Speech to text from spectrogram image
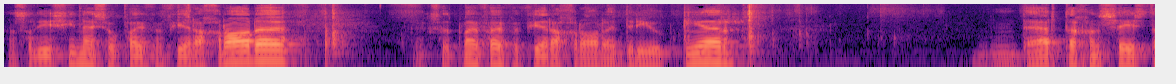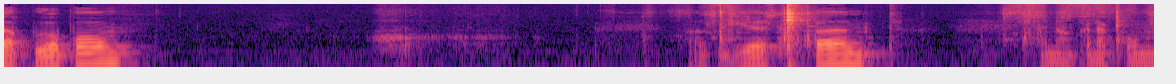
dan sal jy sien hy's op 45 grade. Ek sit my 45 grade driehoek neer. 30 en 60 bo op hom. As die eerste punt en dan kan ek hom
